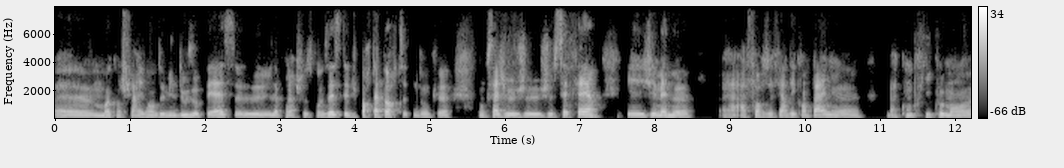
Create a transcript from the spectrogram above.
euh, moi, quand je suis arrivé en 2012 au PS, euh, la première chose qu'on faisait, c'était du porte-à-porte. Donc, euh, donc ça, je, sais faire. Et j'ai même, à force de faire des campagnes, bah, compris comment,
